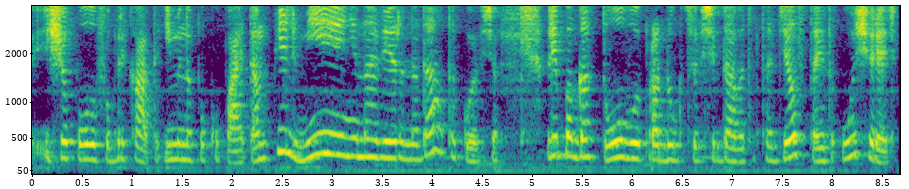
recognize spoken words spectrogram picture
еще полуфабрикаты, именно покупают там пельмени, наверное, да, вот такое все, либо готовую продукцию, всегда в этот отдел стоит очередь,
